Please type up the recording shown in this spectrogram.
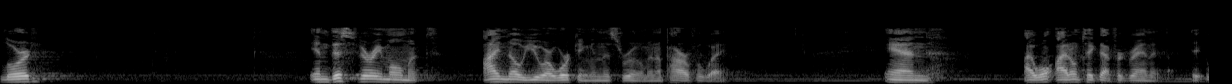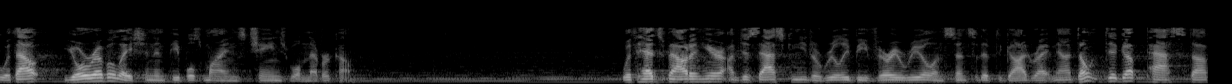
Lord, in this very moment, I know you are working in this room in a powerful way. And I won't, I don't take that for granted. Without your revelation in people's minds, change will never come. With heads bowed in here, I'm just asking you to really be very real and sensitive to God right now. Don't dig up past stuff.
